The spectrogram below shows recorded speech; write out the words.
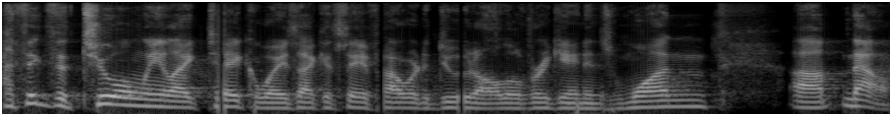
I think the two only like takeaways I could say if I were to do it all over again is one. Um, now,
